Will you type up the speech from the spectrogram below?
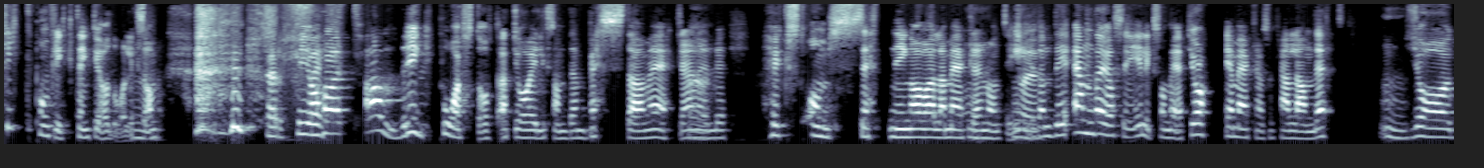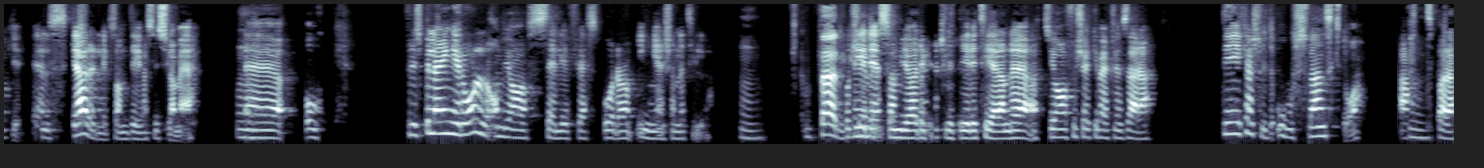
shit pommes frites tänkte jag då liksom. Mm. för jag har aldrig påstått att jag är liksom den bästa mäklaren mm. eller högst omsättning av alla mäklare mm. någonting. Utan det enda jag säger liksom är att jag är mäklaren som kan landet. Mm. Jag älskar liksom det jag sysslar med. Mm. Eh, och för det spelar ingen roll om jag säljer flest gårdar om ingen känner till det. Mm. Och det är det som gör det kanske lite irriterande, att jag försöker verkligen så här, det är kanske lite osvenskt då, att mm. bara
